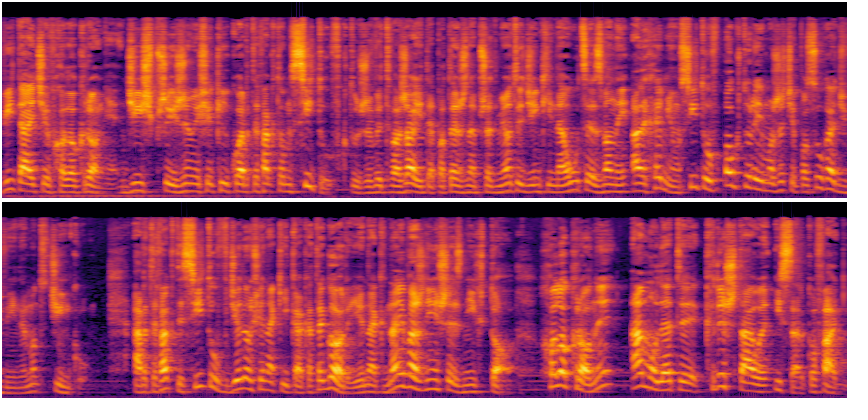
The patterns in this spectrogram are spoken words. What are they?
Witajcie w Holokronie. Dziś przyjrzymy się kilku artefaktom Sithów, którzy wytwarzali te potężne przedmioty dzięki nauce zwanej alchemią Sithów, o której możecie posłuchać w innym odcinku. Artefakty Sithów dzielą się na kilka kategorii, jednak najważniejsze z nich to holokrony, amulety, kryształy i sarkofagi.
